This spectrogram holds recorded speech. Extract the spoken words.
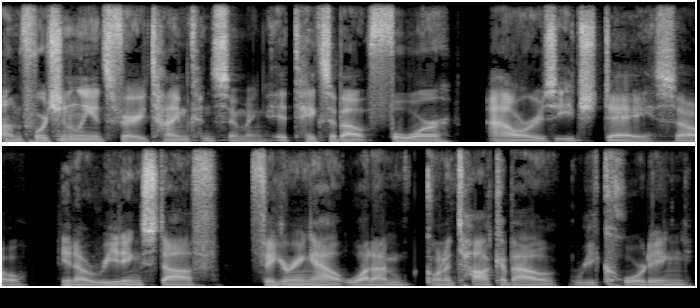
Unfortunately, it's very time consuming. It takes about 4 hours each day. So, you know, reading stuff, figuring out what I'm going to talk about, recording,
